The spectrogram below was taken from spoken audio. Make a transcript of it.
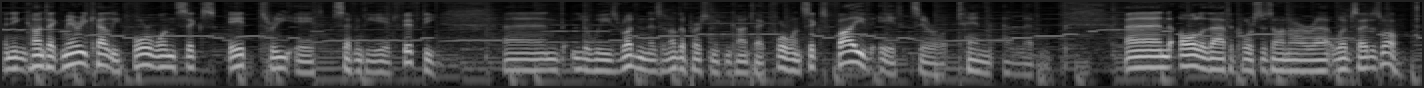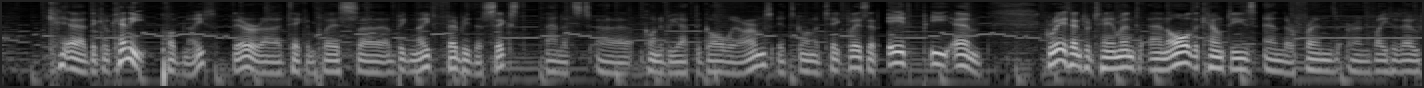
and you can contact Mary Kelly 416 838 7850. And Louise Rudden is another person you can contact 416 580 1011. And all of that, of course, is on our uh, website as well. Uh, the Kilkenny Pub Night, they're uh, taking place uh, a big night, February the 6th, and it's uh, going to be at the Galway Arms. It's going to take place at 8 pm. Great entertainment, and all the counties and their friends are invited out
